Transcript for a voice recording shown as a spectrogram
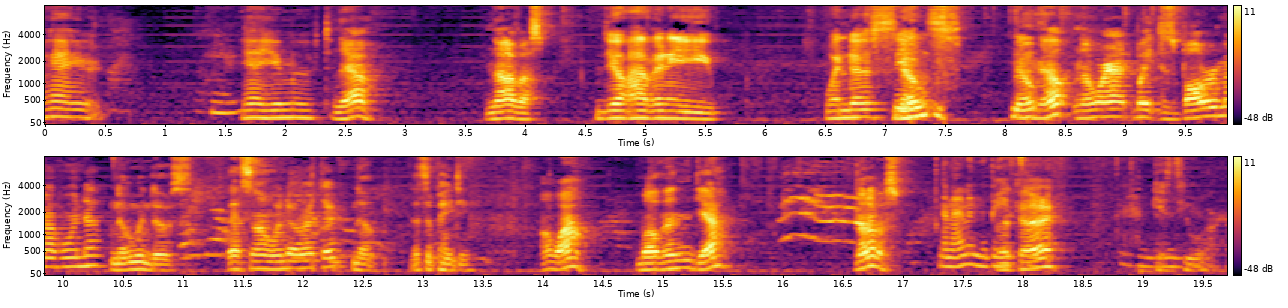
Okay. you're- Yeah, you moved. Yeah. None of us. You don't have any window seats? Nope. no. Nope. Nowhere. At, wait, does ballroom have a window? No windows. That's not a window right there. No. That's a painting. Oh wow. Well then, yeah. None of us. And I'm in the basement. Okay. I'm Yes, you are.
